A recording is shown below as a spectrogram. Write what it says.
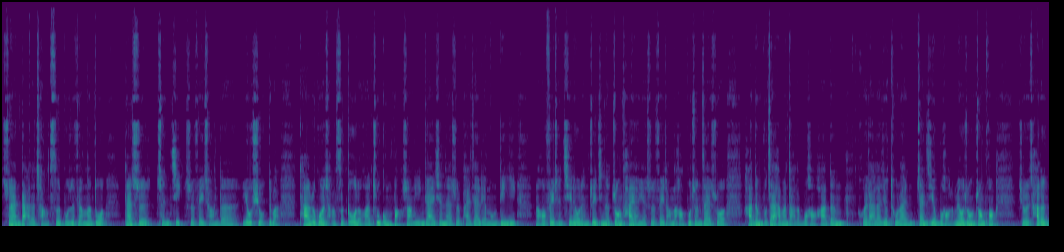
虽然打的场次不是非常的多，但是成绩是非常的优秀，对吧？他如果场次够的话，助攻榜上应该现在是排在联盟第一。然后费城七六人最近的状态啊也是非常的好，不存在说哈登不在他们打的不好，哈登回来了就突然战绩又不好了，没有这种状况。就是哈登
